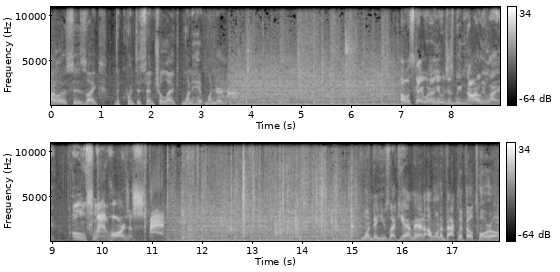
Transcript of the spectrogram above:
Carlos is like the quintessential like one-hit wonder. I would skate with him, he would just be gnarly, like, boom, slam hard, just smack. One day he was like, yeah, man, I want to backflip El Toro.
